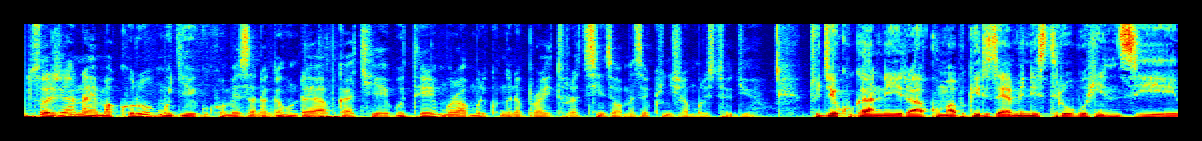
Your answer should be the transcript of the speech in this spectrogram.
Dusoje hano aya makuru mugiye gukomeza na gahunda ya bwakeye bute muraba muri kumwe na burayiti turatsinze wamaze kwinjira muri studio. Tugiye kuganira ku mabwiriza ya minisitiri w'ubuhinzi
